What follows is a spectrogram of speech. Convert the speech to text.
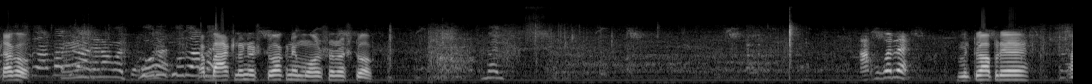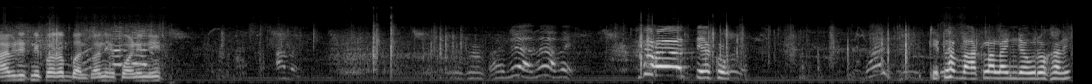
થોડું આ બાટલાનો સ્ટોક ને મોણસોનો સ્ટોક આખું કરે મિત્રો આપણે આવી રીતની પરબ બાંધવાની પાણીની હવે હવે હવે દેખો કેટલા બાટલા લઈને જવું રહો ખાલી?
